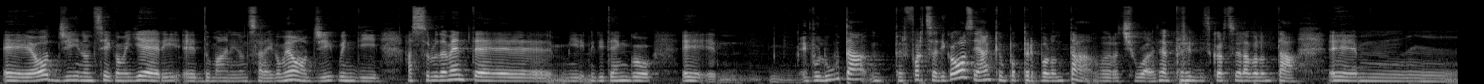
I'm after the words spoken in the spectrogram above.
e oggi non sei come ieri e domani non sarai come oggi, quindi assolutamente eh, mi, mi, ritengo eh, evoluta per forza di cose e anche un po' per volontà, ora ci vuole sempre il discorso della volontà. Ehm,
